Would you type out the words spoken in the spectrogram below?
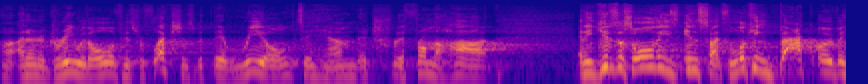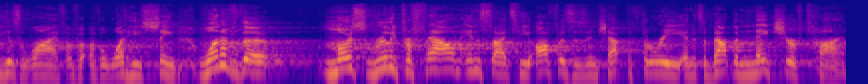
Uh, I don't agree with all of his reflections, but they're real to him, they're, tr- they're from the heart. And he gives us all these insights, looking back over his life, over, over what he's seen. One of the most really profound insights he offers is in chapter three, and it's about the nature of time.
